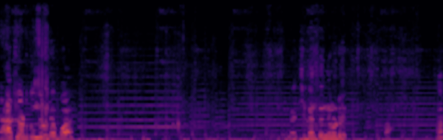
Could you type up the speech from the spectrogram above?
ಯಾಕೆ ಶಾರ್ಟ್ ತಂದ್ರು ಲೆಪ್ಪ ಚಿಕನ್ ತಂದಿ ನೋಡ್ರಿ. ಹಾ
